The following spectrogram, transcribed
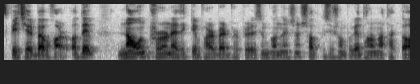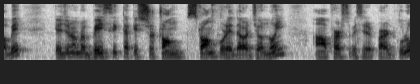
স্পিচের ব্যবহার। অতএব noun pronoun adjective verb adverb preparation conjunction সব কিছু সম্পর্কে ধারণা থাকতে হবে। এই জন্য আমরা বেসিকটাকে স্ট্রং স্ট্রং করে দেওয়ার জন্যই ফার্স্ট স্পিচের পার্টগুলো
